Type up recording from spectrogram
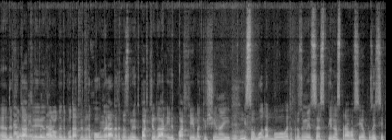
е, депутат, Народний депутат. народний депутат від Верховної Ради, так розумію, від партії Удар і від партії Батьківщина і, і Свобода, бо я так розумію, це спільна справа всієї опозиції.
